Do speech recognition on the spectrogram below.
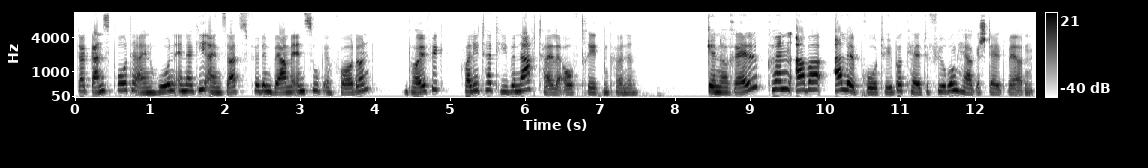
da Ganzbrote einen hohen Energieeinsatz für den Wärmeentzug erfordern und häufig qualitative Nachteile auftreten können. Generell können aber alle Brote über Kälteführung hergestellt werden.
